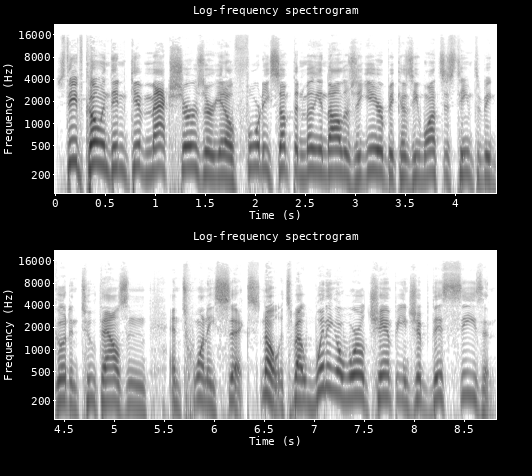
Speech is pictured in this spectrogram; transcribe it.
Steve Cohen didn't give Max Scherzer, you know, 40 something million dollars a year because he wants his team to be good in 2026. No, it's about winning a world championship this season.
